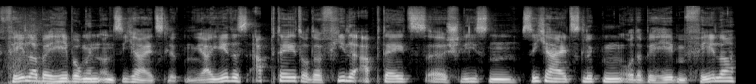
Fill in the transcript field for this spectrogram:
Fehlerbehebungen und Sicherheitslücken. Ja, jedes Update oder viele Updates äh, schließen Sicherheitslücken oder beheben Fehler.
